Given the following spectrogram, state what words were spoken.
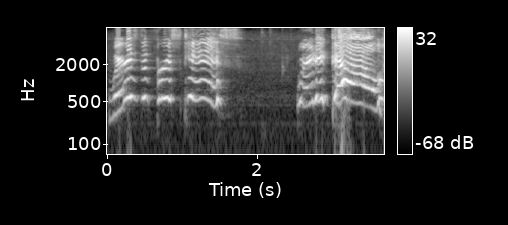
Where is the first kiss? Where'd it go?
